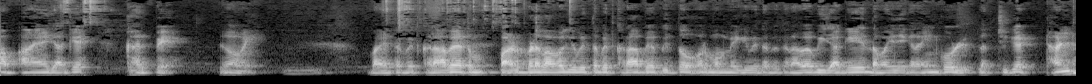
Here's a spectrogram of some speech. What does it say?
अब आए जाके घर पे। लो भाई। भाई तबीयत खराब है। तो बड़े पापा की भी तबीयत खराब है अभी तो और मम्मी की भी तबीयत खराब है। अभी जाके दवाई लेकर आए इनको लग चुकी है ठंड।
